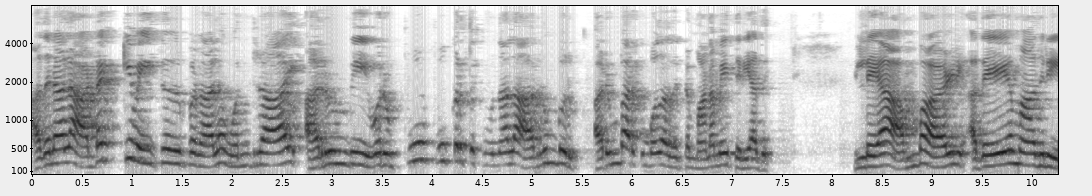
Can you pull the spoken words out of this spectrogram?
அதனால அடக்கி வைத்திருப்பதால ஒன்றாய் அரும்பி ஒரு பூ பூக்கறதுக்கு முன்னால அரும்பு இருக்கு- அரும்பா இருக்கும்போது அதுகிட்ட மனமே தெரியாது. இல்லையா? அம்பாள் அதே மாதிரி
